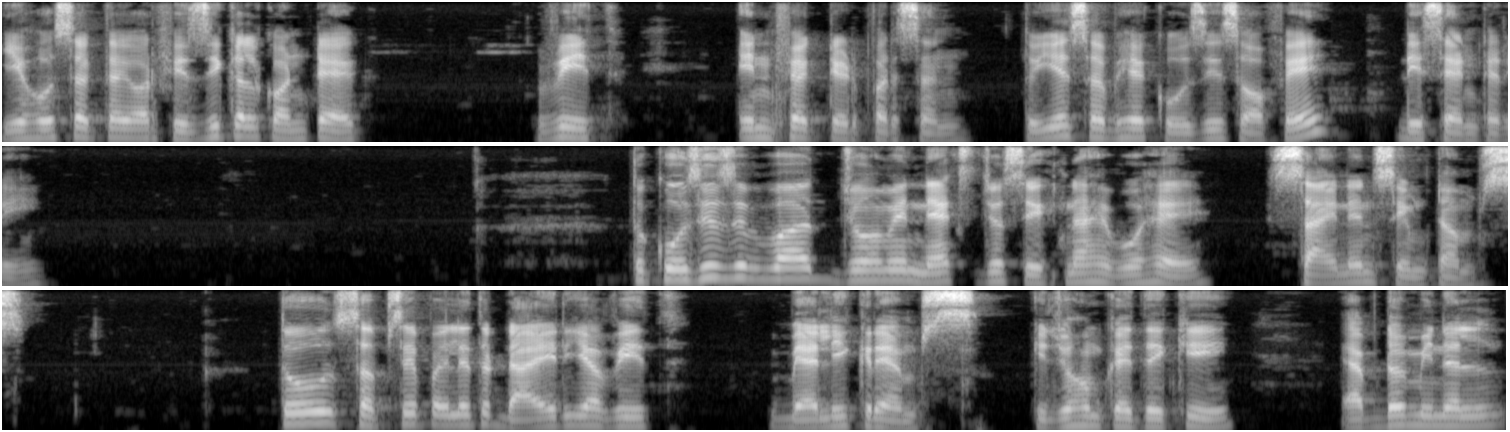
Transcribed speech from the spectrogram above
ये हो सकता है और physical contact with infected person तो ये सब है कोजिस ऑफ़ ए डिसेंटरी तो कोजिस के बाद जो हमें नेक्स्ट जो सीखना है वो है साइन एंड सिम्टम्स तो सबसे पहले तो डायरिया विथ बेली क्रैम्प्स कि जो हम कहते हैं कि एब्डोमिनल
